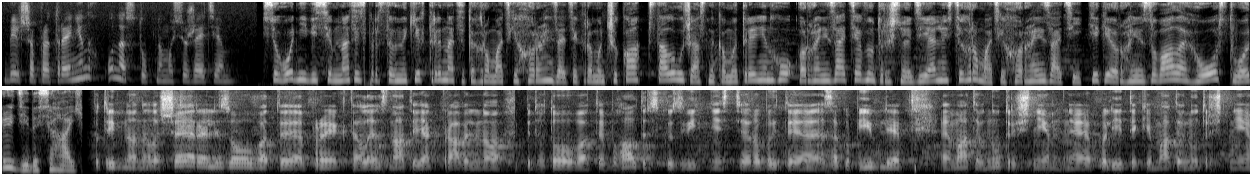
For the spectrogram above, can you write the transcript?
Більше про тренінг у наступному сюжеті. Сьогодні 18 представників 13 громадських організацій Кременчука стали учасниками тренінгу Організація внутрішньої діяльності громадських організацій, який організувала ГО «Створюй, дій, досягай». Потрібно не лише реалізовувати проекти, але знати, як правильно підготовувати бухгалтерську звітність, робити закупівлі, е, мати внутрішні е, політики, мати внутрішні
